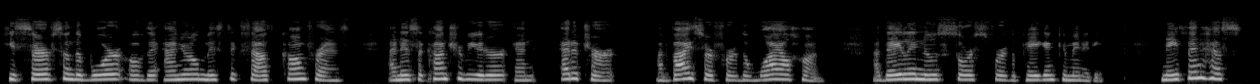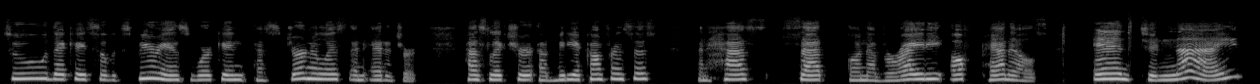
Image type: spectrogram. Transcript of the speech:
He serves on the board of the annual Mystic South Conference and is a contributor and editor advisor for The Wild Hunt, a daily news source for the pagan community. Nathan has two decades of experience working as journalist and editor, has lectured at media conferences, and has sat on a variety of panels. And tonight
